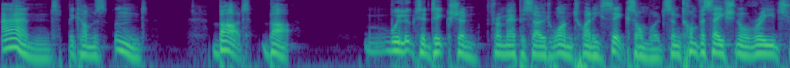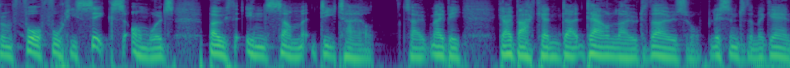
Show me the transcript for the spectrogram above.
and becomes and, but, but, we looked at diction from episode 126 onwards and conversational reads from 446 onwards, both in some detail. So maybe go back and uh, download those or listen to them again.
